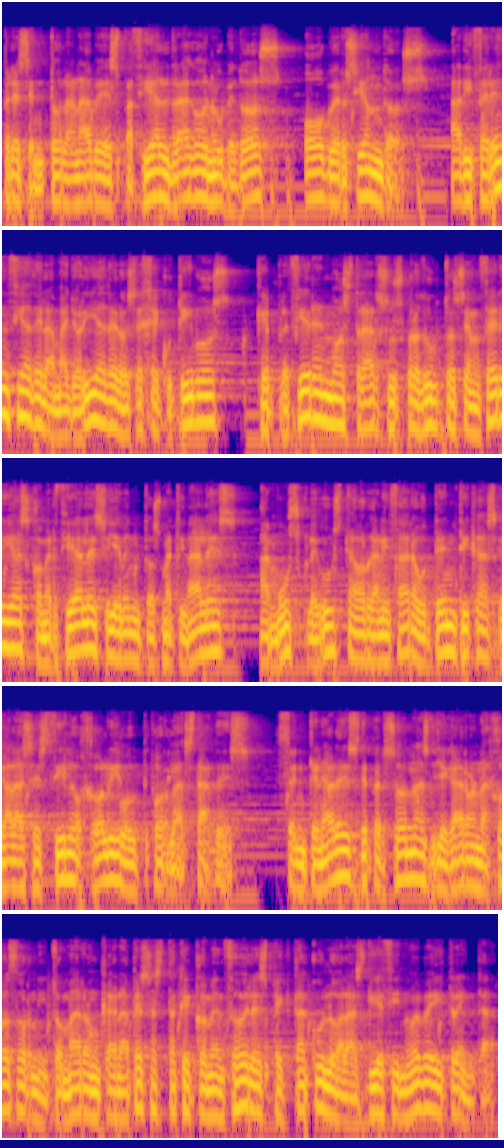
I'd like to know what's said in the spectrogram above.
Presentó la nave espacial Dragon V2, o versión 2. A diferencia de la mayoría de los ejecutivos, que prefieren mostrar sus productos en ferias comerciales y eventos matinales, a Musk le gusta organizar auténticas galas estilo Hollywood por las tardes. Centenares de personas llegaron a Hawthorne y tomaron canapés hasta que comenzó el espectáculo a las 19 y 30.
